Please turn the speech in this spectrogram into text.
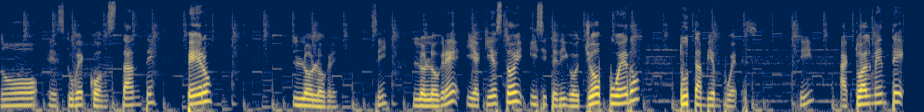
no estuve constante, pero lo logré, ¿sí? Lo logré y aquí estoy y si te digo yo puedo, tú también puedes, ¿sí? Actualmente,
